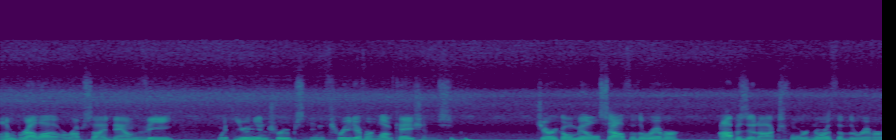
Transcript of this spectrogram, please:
umbrella or upside down V with Union troops in three different locations. Jericho Mill south of the river, opposite Ox Ford north of the river,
